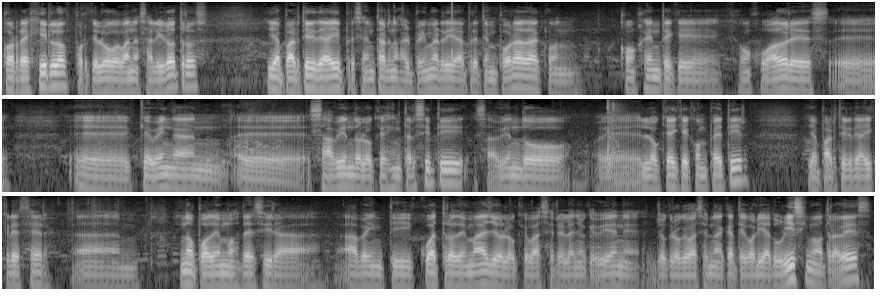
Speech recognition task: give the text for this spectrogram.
corregirlos porque luego van a salir otros y a partir de ahí presentarnos el primer día de pretemporada con, con gente que, con jugadores eh, eh, que vengan eh, sabiendo lo que es Intercity, sabiendo eh, lo que hay que competir y a partir de ahí crecer. no podemos decir a, 24 de mayo lo que va a ser el año que viene. Yo creo que va a ser una categoría durísima otra vez.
